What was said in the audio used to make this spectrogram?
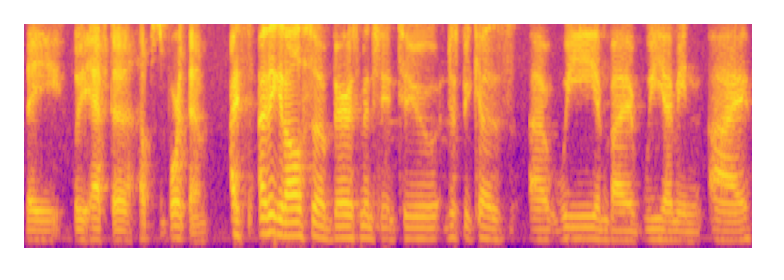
they we have to help support them. I, th- I think it also bears mentioning too, just because uh, we, and by we, I mean I,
